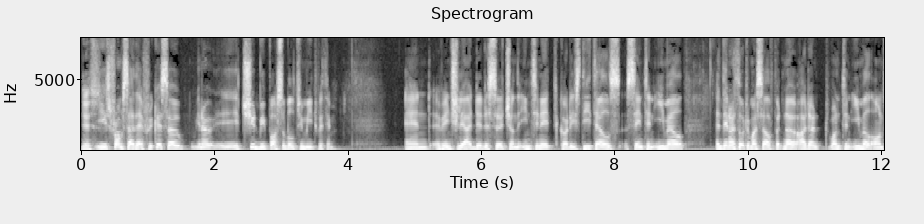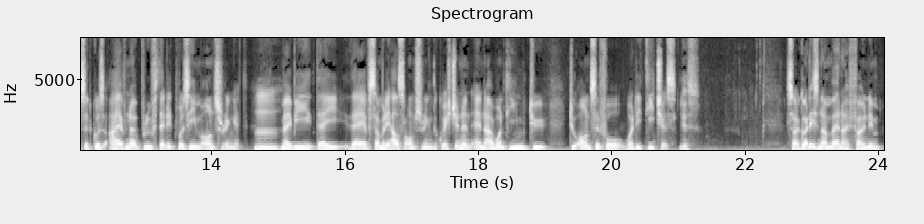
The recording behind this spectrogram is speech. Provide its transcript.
Yes. He's from South Africa, so, you know, it should be possible to meet with him. And eventually I did a search on the internet, got his details, sent an email, and then I thought to myself, but no, I don't want an email answered because I have no proof that it was him answering it. Hmm. Maybe they they have somebody else answering the question, and, and I want him to to answer for what he teaches. Yes. So I got his number and I phoned him,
